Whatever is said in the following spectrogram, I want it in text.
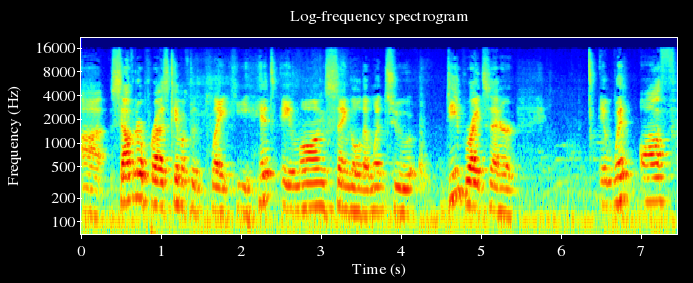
uh, Salvador Perez came up to the plate. He hit a long single that went to deep right center. It went off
